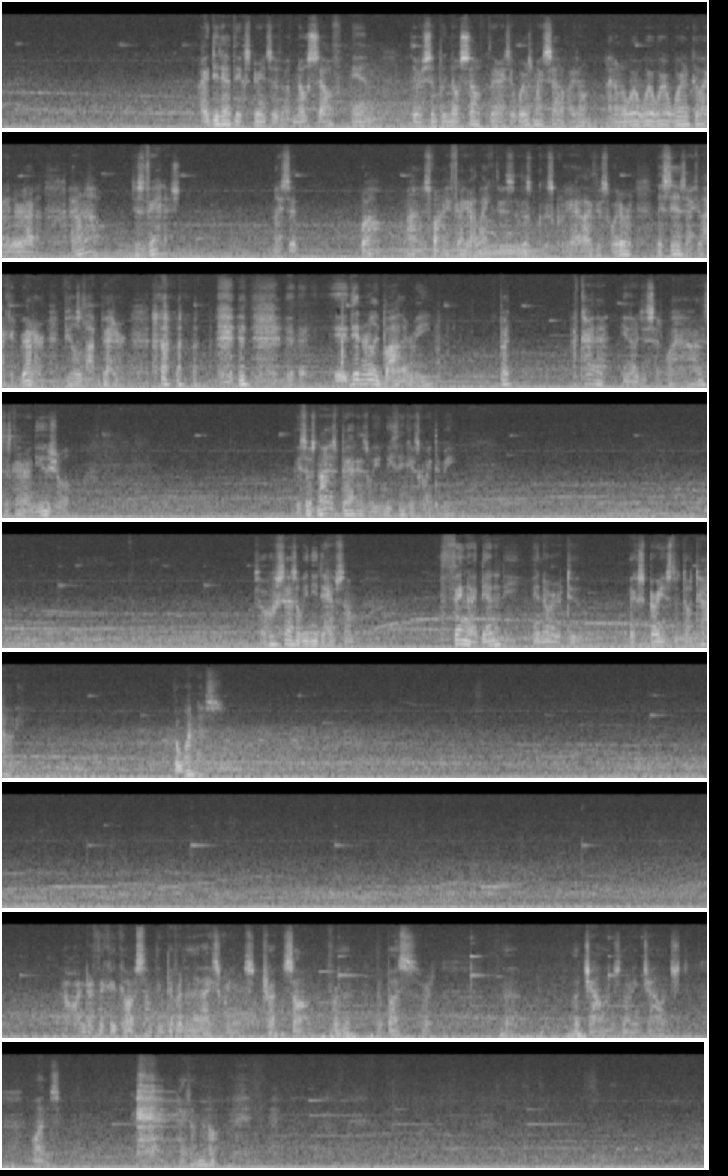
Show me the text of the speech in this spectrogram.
I did have the experience of, of no self, and there's simply no self there. I said, "Where's myself? I don't, I don't know where, where, where, where to go. I, I, I don't know. Just vanished." And I said, "Well, it's fine. I feel like I like this. This is great. I like this. Whatever this is, I feel like it better. It feels a lot better. it, it, it, didn't really bother me, but I kind of, you know, just said, wow, this is kind of unusual. So it's not as bad as we, we think it's going to be. Who says that we need to have some thing identity in order to experience the totality, the oneness. I wonder if they could call it something different than that ice cream truck song for the, the bus or the the challenge, learning challenged ones. I don't know.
